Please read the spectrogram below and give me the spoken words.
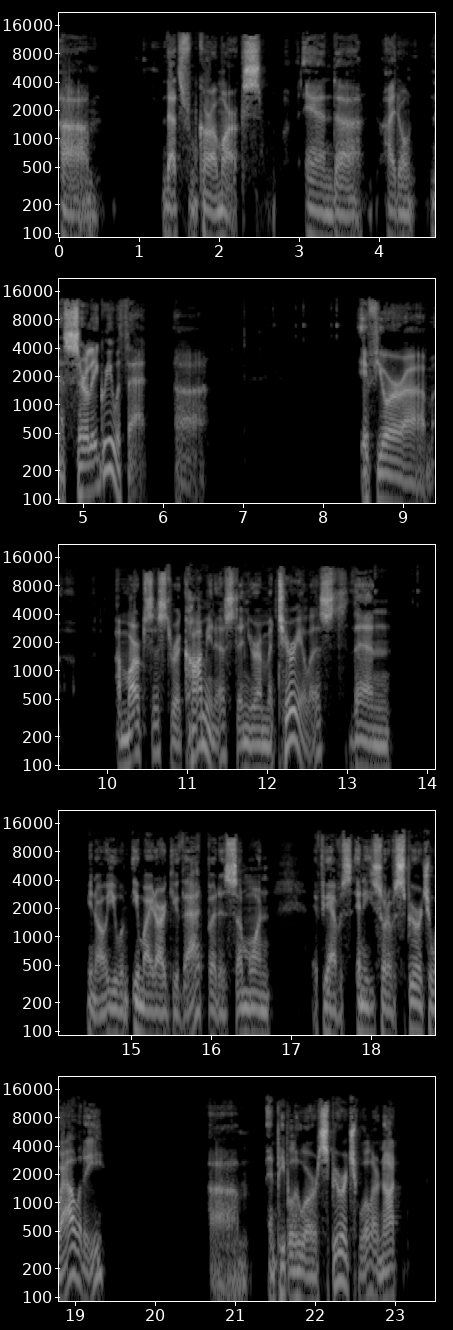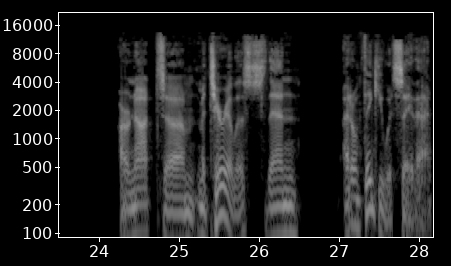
Um, that's from Karl Marx, and uh, I don't necessarily agree with that. Uh, if you're um, a Marxist or a communist and you're a materialist, then you know you you might argue that. But as someone, if you have any sort of spirituality, um, and people who are spiritual are not are not um, materialists, then I don't think you would say that.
